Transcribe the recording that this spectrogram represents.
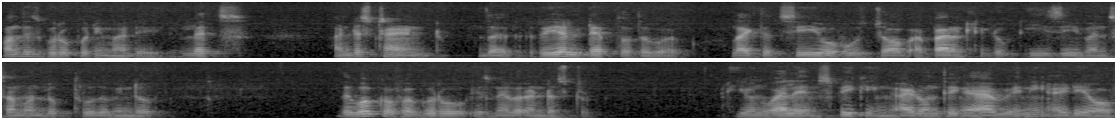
on this Guru Purnima day, let's understand the real depth of the work, like that CEO whose job apparently looked easy when someone looked through the window. The work of a guru is never understood. Even while I am speaking, I don't think I have any idea of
